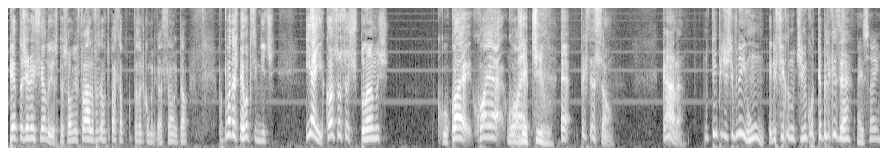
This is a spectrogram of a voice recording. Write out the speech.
Pedro tá gerenciando isso. O pessoal me fala, eu vou passar pro pessoal de comunicação e tal. Porque uma das perguntas é a seguinte: e aí, quais são os seus planos? Qual é. Qual é, O qual é, objetivo. é, presta atenção. Cara, não tem objetivo nenhum. Ele fica no time quanto tempo ele quiser. É isso aí.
